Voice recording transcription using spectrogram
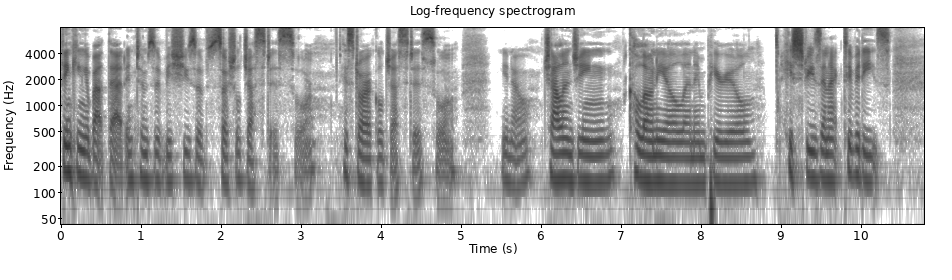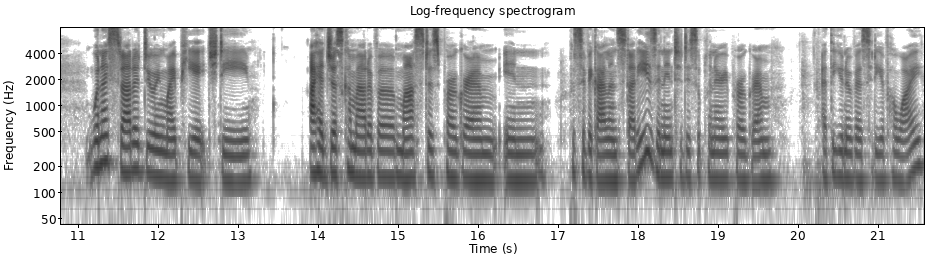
thinking about that in terms of issues of social justice or historical justice or, you know, challenging colonial and imperial histories and activities. When I started doing my PhD, I had just come out of a master's program in Pacific Island Studies, an interdisciplinary program at the University of Hawaii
